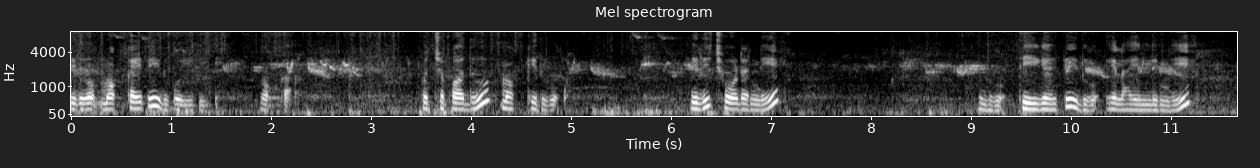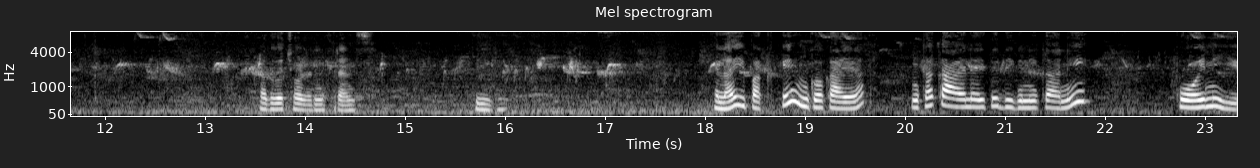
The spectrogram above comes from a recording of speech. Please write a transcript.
ఇదిగో మొక్క అయితే ఇదిగో ఇది మొక్క. పుచ్చపాదు మొక్క ఇదిగో. ఇది చూడండి. ఇదిగో తీగ అయితే ఇదిగో ఇలా వెళ్ళింది. అదిగో చూడండి ఫ్రెండ్స్ తీగ. ఇలా ఈ పక్కకి ఇంకో కాయ ఇంకా కాయలు అయితే దిగినాయి కానీ పోయినాయి.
